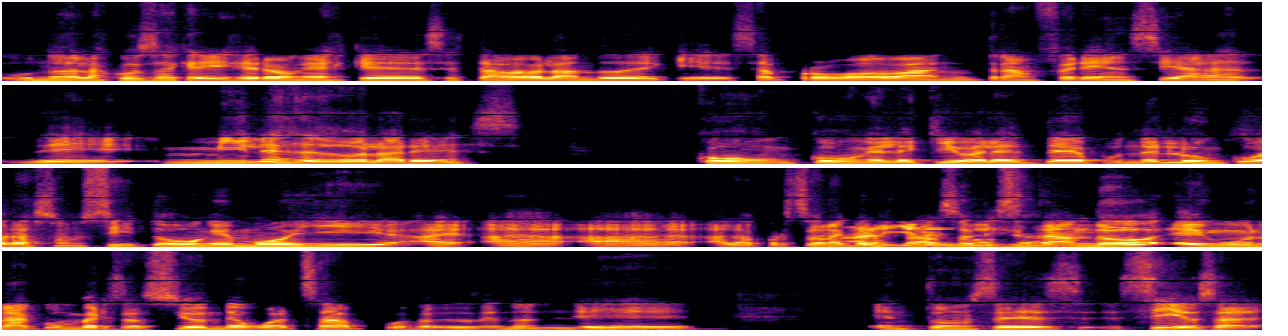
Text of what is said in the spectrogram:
una de las cosas que dijeron es que se estaba hablando de que se aprobaban transferencias de miles de dólares con, con el equivalente de ponerle un corazoncito, un emoji a, a, a la persona que estaba solicitando en una conversación de WhatsApp. Pues, eh, entonces, sí, o sea,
